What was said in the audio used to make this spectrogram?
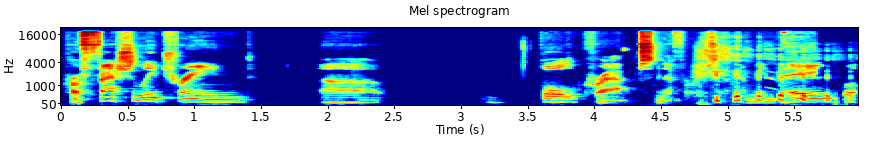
professionally trained uh, bull crap sniffers. I mean, they will,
